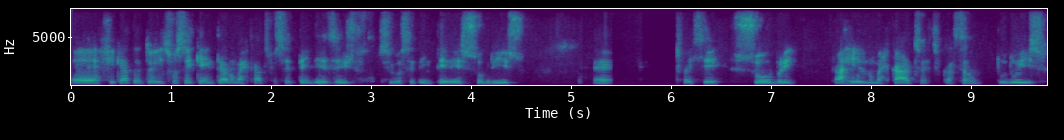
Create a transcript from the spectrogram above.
é, fique atento a isso. Se você quer entrar no mercado, se você tem desejo, se você tem interesse sobre isso, é, vai ser sobre carreira no mercado, certificação, tudo isso.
